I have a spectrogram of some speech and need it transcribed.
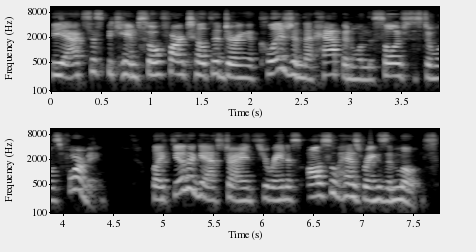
the axis became so far tilted during a collision that happened when the solar system was forming. Like the other gas giants, Uranus also has rings and moons,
